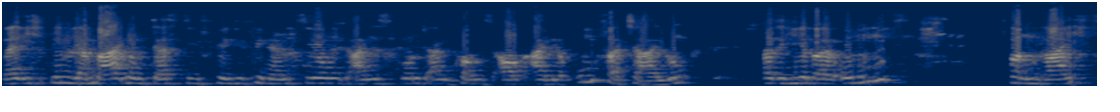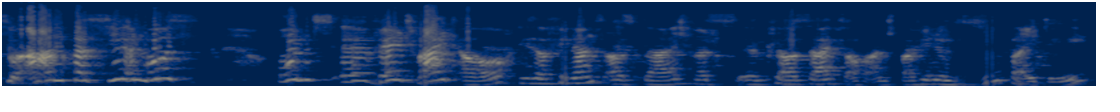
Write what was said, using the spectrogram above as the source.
weil ich bin der Meinung, dass die für die Finanzierung eines Grundeinkommens auch eine Umverteilung, also hier bei uns, von reich zu arm passieren muss und äh, weltweit auch, dieser Finanzausgleich, was äh, Klaus Seitz auch ansprach, finde eine super Idee.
